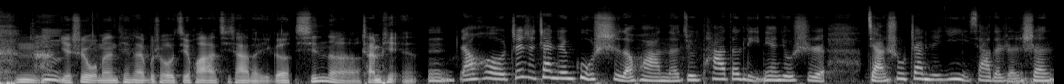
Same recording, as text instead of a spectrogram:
嗯，也是我们天才捕手计划旗下的一个新的产品。嗯，然后真实战争故事的话呢，就它的理念就是讲述战争阴影下的人生，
